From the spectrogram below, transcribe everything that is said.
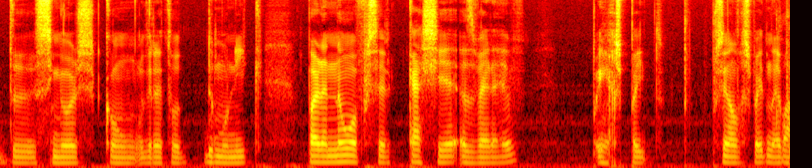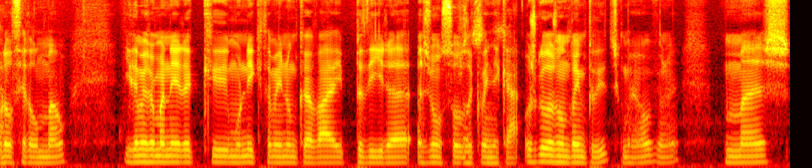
de senhores com o diretor de Munique para não oferecer cachê a Zverev, em respeito, por sinal de respeito, não é? Claro. por ele ser alemão. E da mesma maneira que Munique também nunca vai pedir a, a João João que venha cá. Os jogadores não estão impedidos, como é óbvio, né? mas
